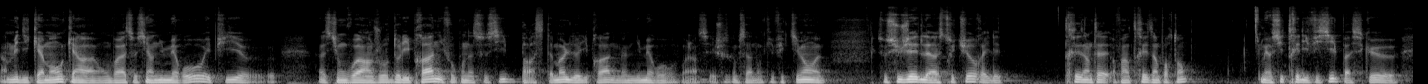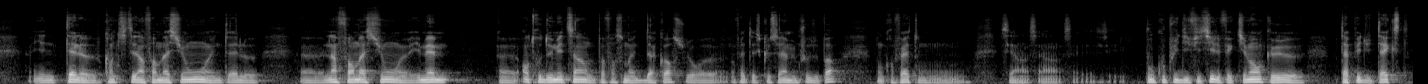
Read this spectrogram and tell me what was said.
un médicament qui on va associer un numéro et puis euh, si on voit un jour doliprane, il faut qu'on associe paracétamol, doliprane, même numéro. Voilà, c'est des choses comme ça. Donc effectivement, euh, ce sujet de la structure, il est très, enfin, très important, mais aussi très difficile parce que euh, y a une telle quantité d'informations, une telle l'information et même entre deux médecins, on ne va pas forcément être d'accord sur en fait est-ce que c'est la même chose ou pas. Donc en fait, c'est beaucoup plus difficile effectivement que taper du texte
